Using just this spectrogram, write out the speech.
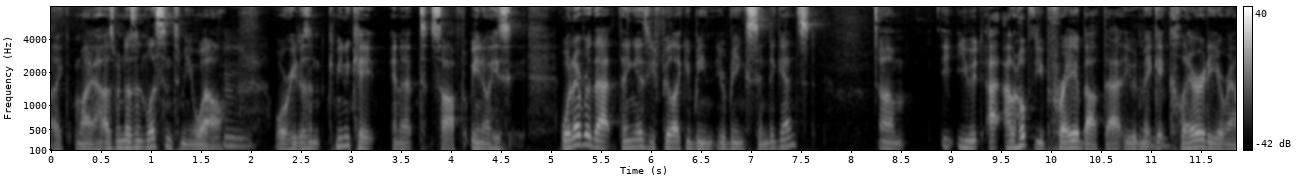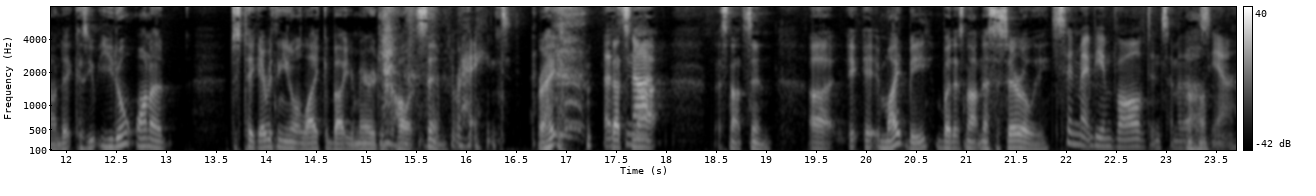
like my husband doesn't listen to me well, or he doesn't communicate in a t- soft, you know, he's whatever that thing is. You feel like you're being you're being sinned against. Um, you would, I would hope that you pray about that. You would make get clarity around it because you, you don't want to just take everything you don't like about your marriage and call it sin Right. right? that's not- not, that's not sin. Uh, it, it might be, but it's not necessarily. sin might be involved in some of Uh-huh. those yeah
